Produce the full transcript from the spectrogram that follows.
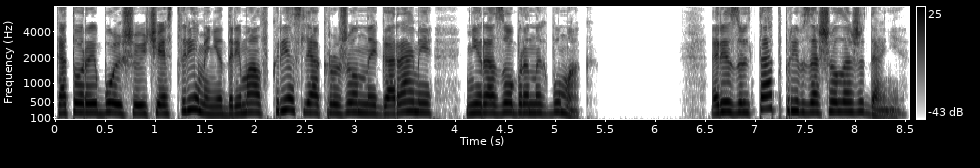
который большую часть времени дремал в кресле, окруженный горами неразобранных бумаг. Результат превзошел ожидания.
